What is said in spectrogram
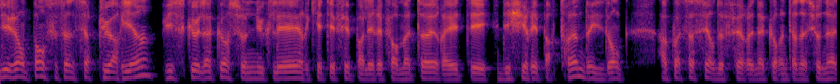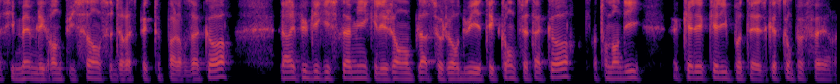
Les gens pensent que ça ne sert plus à rien, puisque l'accord sur le nucléaire qui a été fait par les réformateurs a été déchiré par Trump. Donc, à quoi ça sert de faire un accord international si même les grandes puissances ne respectent pas leurs accords? La République islamique et les gens en place aujourd'hui étaient contre cet accord. Autrement dit, quelle, quelle hypothèse? Qu'est-ce qu'on peut faire?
